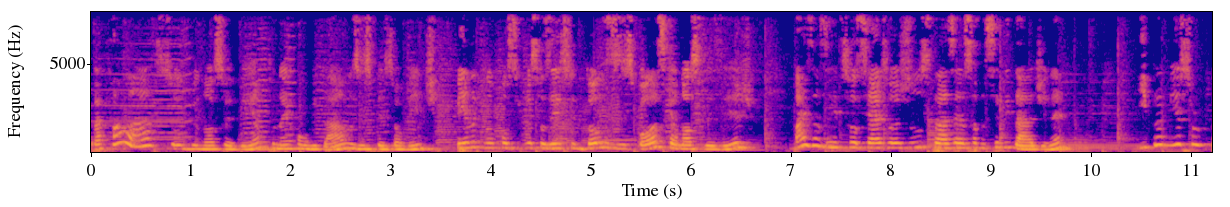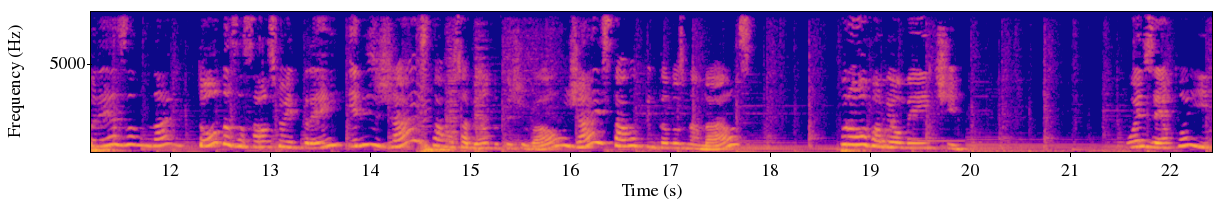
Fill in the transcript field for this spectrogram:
para falar sobre o nosso evento, né, convidá-los especialmente. Pena que não conseguimos fazer isso em todas as escolas, que é o nosso desejo, mas as redes sociais hoje nos trazem essa facilidade, né? E para minha surpresa, na, em todas as salas que eu entrei, eles já estavam sabendo do festival, já estavam pintando as mandalas. Provavelmente, o exemplo aí,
